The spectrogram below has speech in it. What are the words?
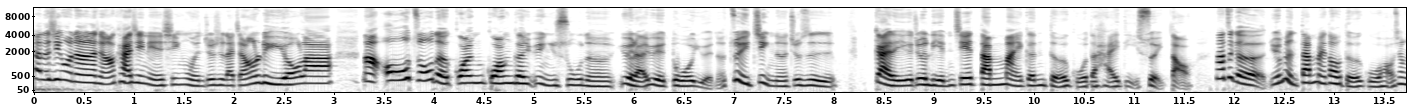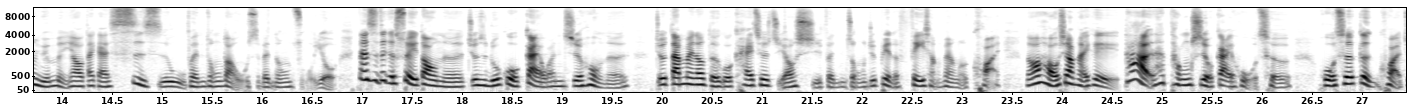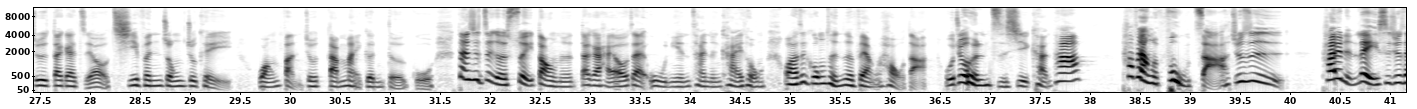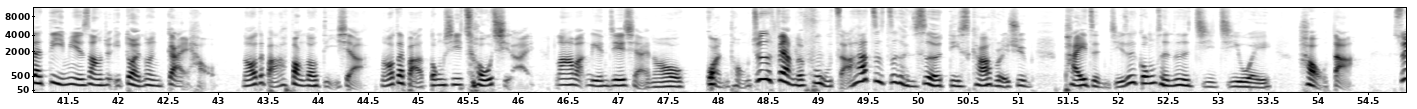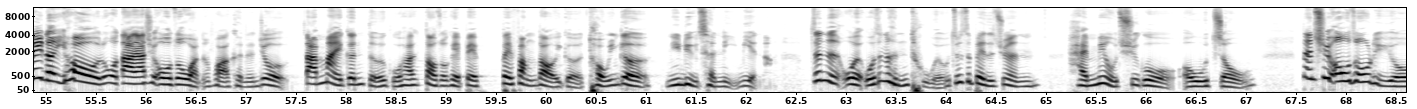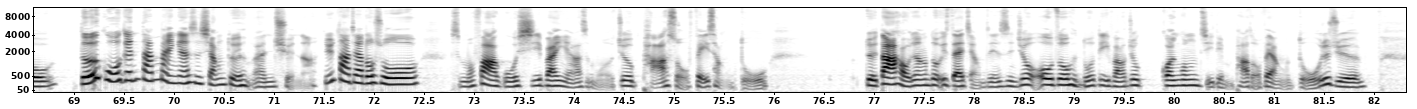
的新闻呢，来讲到开心点的新闻，就是来讲到旅游啦。那欧洲的观光跟运输呢，越来越多元了。最近呢，就是。盖了一个就是连接丹麦跟德国的海底隧道。那这个原本丹麦到德国好像原本要大概四十五分钟到五十分钟左右，但是这个隧道呢，就是如果盖完之后呢，就丹麦到德国开车只要十分钟，就变得非常非常的快。然后好像还可以，它还它同时有盖火车，火车更快，就是大概只要七分钟就可以往返就丹麦跟德国。但是这个隧道呢，大概还要在五年才能开通。哇，这个工程真的非常的浩大，我就很仔细看它。它非常的复杂，就是它有点类似，就在地面上就一段一段盖好，然后再把它放到底下，然后再把东西抽起来，让它把连接起来，然后贯通，就是非常的复杂。它这这个很适合 Discovery 去拍整集，这工程真的极极为浩大。所以呢，以后如果大家去欧洲玩的话，可能就丹麦跟德国，它到时候可以被被放到一个同一个你旅程里面啊。真的，我我真的很土诶，我就这辈子居然还没有去过欧洲。但去欧洲旅游，德国跟丹麦应该是相对很安全啊，因为大家都说什么法国、西班牙什么就扒手非常多，对，大家好像都一直在讲这件事情。就欧洲很多地方就观光景点扒手非常的多，我就觉得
